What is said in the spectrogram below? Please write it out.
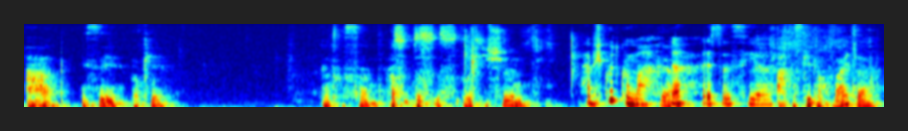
Ah, ich sehe, okay. Interessant. Hast das ist richtig schön. Habe ich gut gemacht, Ja. ne? Es ist hier. Ach, das geht noch weiter.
